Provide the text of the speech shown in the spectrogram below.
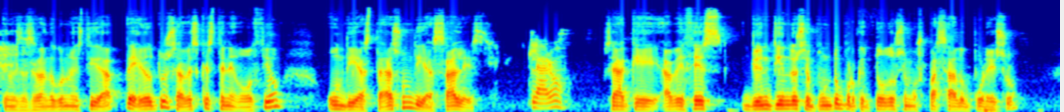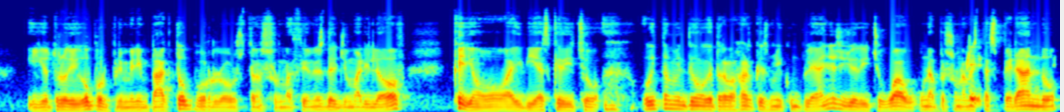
que me estás hablando con honestidad, pero tú sabes que este negocio, un día estás, un día sales. Claro. O sea que a veces yo entiendo ese punto porque todos hemos pasado por eso. Y yo te lo digo por primer impacto, por las transformaciones del Yumari Love, que yo hay días que he dicho, hoy también tengo que trabajar, que es mi cumpleaños, y yo he dicho, wow, una persona me está esperando,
